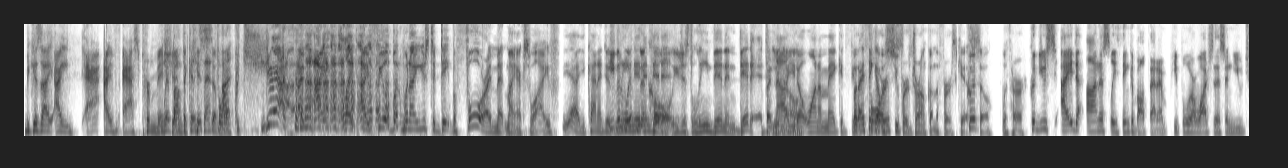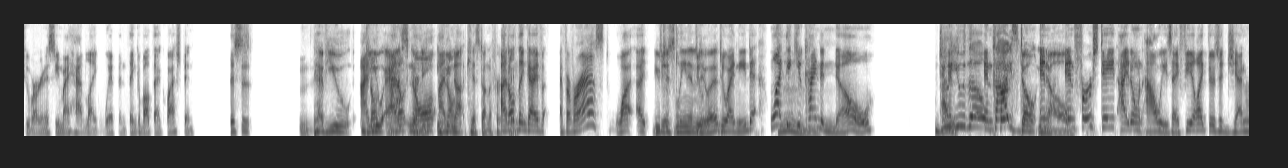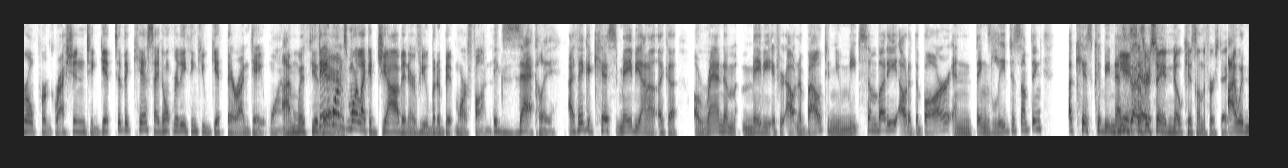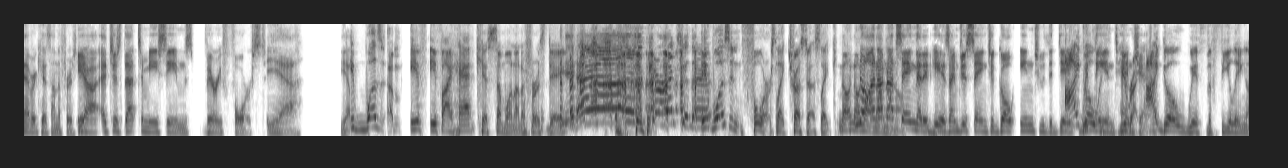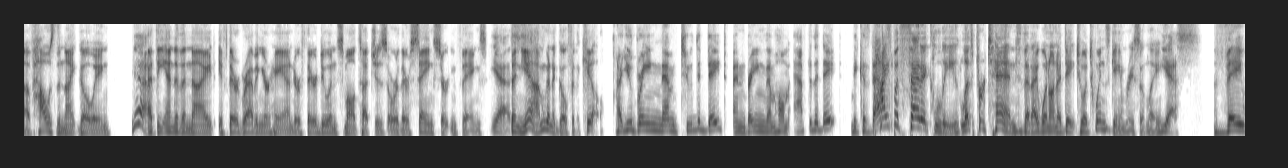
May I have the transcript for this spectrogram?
because I I I've asked permission Whip out the to kiss consent someone. form. Yeah, I, I like I feel, but when I used to date before I met my ex-wife, Yeah, you kind of just even leaned with in and did Nicole, it. you just leaned in and did it. but now you don't want to make it feel. But I think I was super drunk on the first kiss, Could- so with her. Could you? s- I'd honestly think about that. And people who are watching this on YouTube are going to see my head like whip and think about that question. This is. Mm, Have you? I do don't- you I don't ask or do you- know. have I you don't- not kissed on a first. I don't date? think I've I've ever asked. What I, you do, just lean in and do, do it. Do I need to? Well, I think you Hmm. kind of know. Do you though? and Guys don't And, know. and first date, I don't always. I feel like there's a general progression to get to the kiss. I don't really think you get there on date one. I'm with you date there. one's more like a job interview, but a bit more fun. Exactly. I think a kiss maybe on a like a a random maybe if you're out and about and you meet somebody out at the bar and things lead to something, a kiss could be necessary. you necessary. guys are saying no kiss on the first date. I would never kiss on the first date. Yeah, it just that to me seems very forced. Yeah. Yeah. It was um, if if I had kissed someone on a first date. Correction there. It wasn't forced. Like, trust us. Like, no, no, No, no, and no, I'm no, not no. saying that it is. I'm just saying to go into the date I with go the with intention. Right. I go with the feeling of how's the night going Yeah. at the end of the night. If they're grabbing your hand, or if they're doing small touches, or they're saying certain things, Yes. then yeah, I'm going to go for the kill. Are you bringing them to the date and bringing them home after the date? Because that's Hypothetically, let's pretend that I went on a date to a Twins game recently. yes. They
